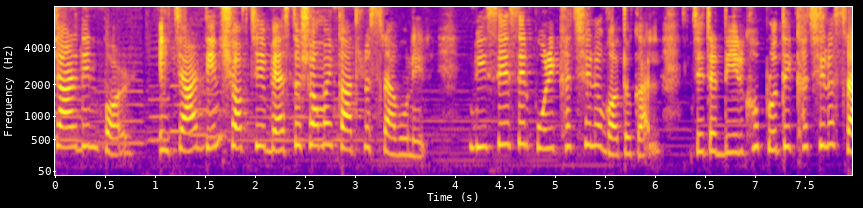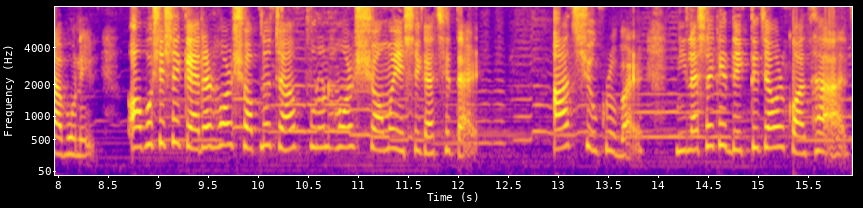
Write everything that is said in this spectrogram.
চার দিন পর এই চার দিন সবচেয়ে ব্যস্ত সময় কাটলো শ্রাবণের। বিসিএস এর পরীক্ষা ছিল গতকাল যেটা দীর্ঘ প্রতীক্ষা ছিল শ্রাবণের। অবশেষে ক্যাডার হওয়ার স্বপ্নটা পূরণ হওয়ার সময় এসে গেছে তার। আজ শুক্রবার। নীলাশাকে দেখতে যাওয়ার কথা আজ।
